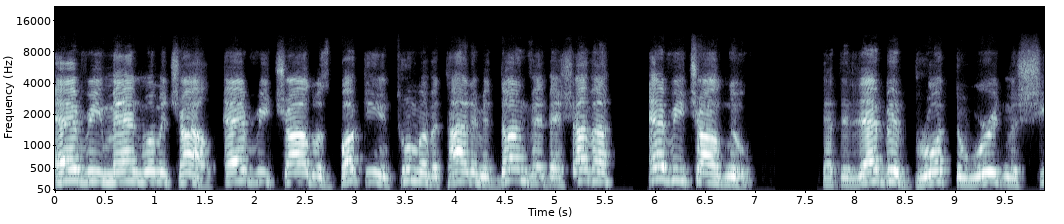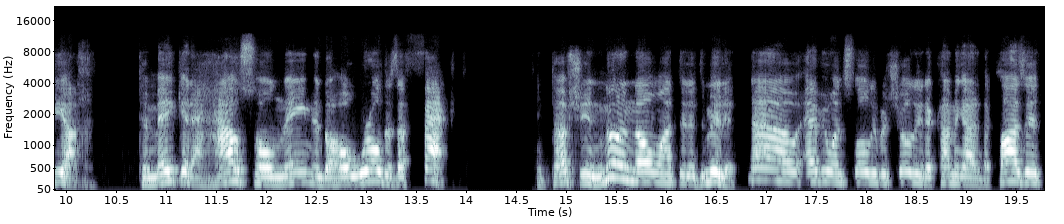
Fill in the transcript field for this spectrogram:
every man, woman, child, every child was Baki and Tumah, V'Tara, Midan, Ve'Beshava. Every child knew that the Rebbe brought the word Mashiach to make it a household name in the whole world as a fact. And Tafshin Nun no one wanted to admit it. Now everyone slowly but surely they're coming out of the closet.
